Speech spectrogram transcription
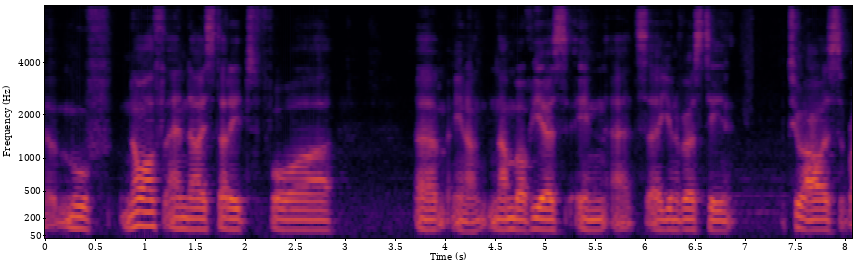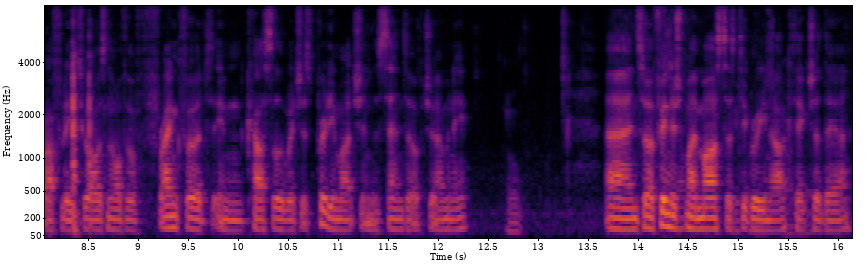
uh, move north, and I studied for um, you know number of years in at uh, university, two hours roughly two hours north of Frankfurt in Kassel, which is pretty much in the center of Germany. Oh. And so I finished my master's degree in architecture there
